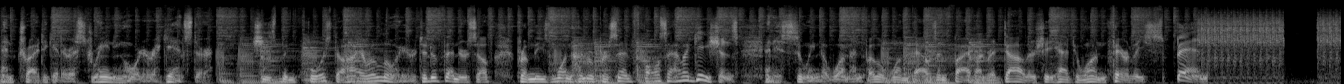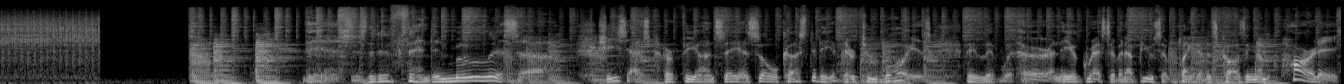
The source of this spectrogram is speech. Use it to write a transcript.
and tried to get a restraining order against her. She's been forced to hire a lawyer to defend herself from these 100% false allegations and is suing the woman for the $1,500 she had to unfairly spend. Is the defendant, Melissa. She says her fiance has sole custody of their two boys. They live with her, and the aggressive and abusive plaintiff is causing them heartache,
